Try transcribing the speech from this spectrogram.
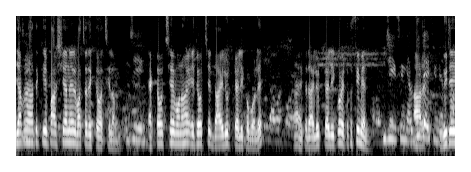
যে আপনার হাতে কি পার্সিয়ানের বাচ্চা দেখতে পাচ্ছিলাম? একটা হচ্ছে মনে হয় এটা হচ্ছে ডাইলুট ক্যালিকো বলে। হ্যাঁ এটা ডাইলুট ক্যালিকো এটা তো ফিমেল জি ফিমেল আর ফিমেল দুইটাই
